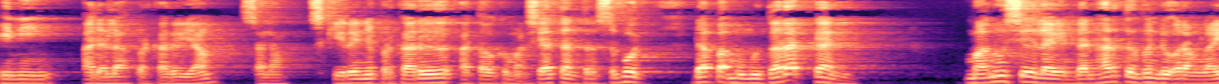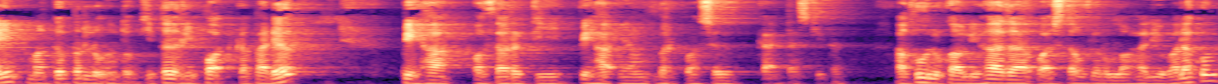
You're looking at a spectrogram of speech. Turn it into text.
ini adalah perkara yang salah sekiranya perkara atau kemaksiatan tersebut dapat memudaratkan manusia lain dan harta benda orang lain maka perlu untuk kita report kepada pihak authority, pihak yang berkuasa ke atas kita. أقول قولي هذا وأستغفر الله لي ولكم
